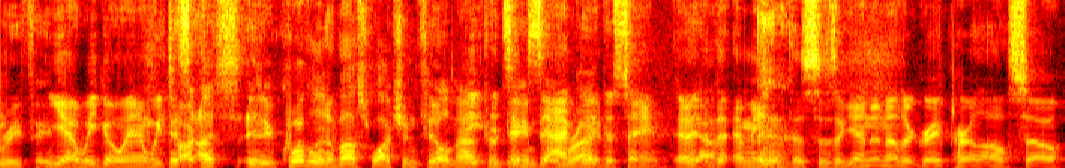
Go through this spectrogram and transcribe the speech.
debriefing. yeah, we go in and we It's, talk. it's the equivalent of us watching film after it's game exactly day, right? Exactly the same. Uh, Yeah. I mean, this is again another great parallel. So,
